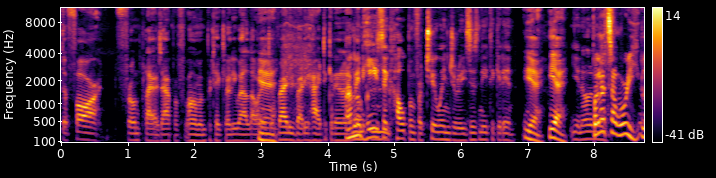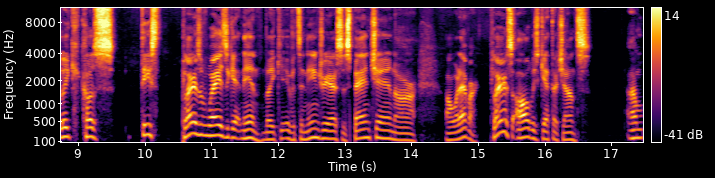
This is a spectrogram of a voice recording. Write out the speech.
the four front players are performing particularly well though. Yeah. They're very very hard to get in. I And mean, look- he's like hoping for two injuries, isn't he, to get in? Yeah, yeah. You know what I but mean? let's not worry, like, because these players have ways of getting in. Like, if it's an injury or suspension or or whatever, players always get their chance. And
